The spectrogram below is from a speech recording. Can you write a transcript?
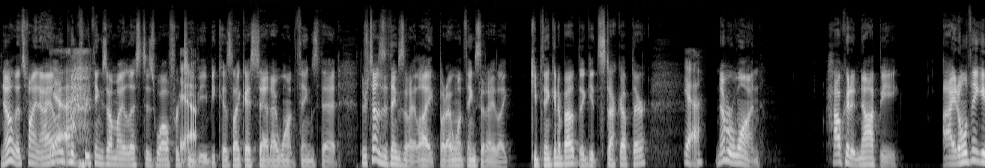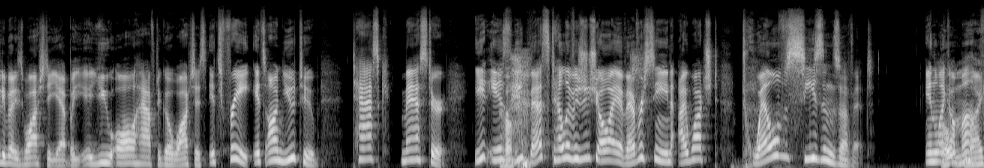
No, that's fine. I Yeah. only put three things on my list as well for Yeah. TV because, like I said, I want things that there's tons of things that I like, but I want things that I like keep thinking about that get stuck up there. Yeah. Number one, how could it not be? I don't think anybody's watched it yet, but you all have to go watch this. It's free. It's on YouTube. Taskmaster. It is Oh. the best television show I have ever seen. I watched 12 seasons of it in like oh a month. Oh my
